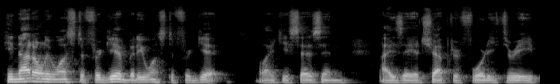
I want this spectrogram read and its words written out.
he not only wants to forgive, but he wants to forget. like he says in Isaiah chapter 43,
